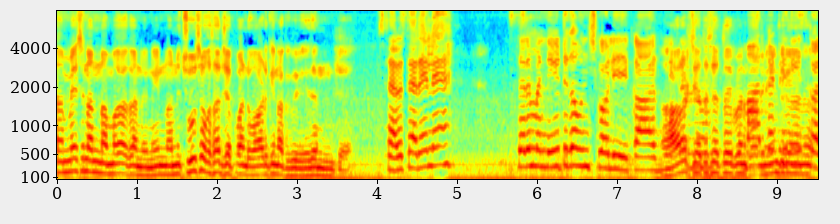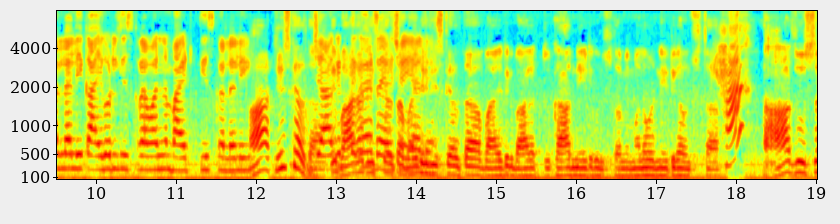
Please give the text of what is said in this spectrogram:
చమ్మేసి నన్ను నమ్మకండి నేను నన్ను చూసి ఒకసారి చెప్పండి వాడికి నాకు ఏదైనా ఉంటే. సరే సరేలే. సరే మరి నీట్గా ఉంచుకోవాలి చెత్త చెత్త మార్కెట్ తీసుకెళ్ళాలి కాయగూరలు తీసుకురావాలని బయటకు తీసుకెళ్ళాలి. తీసుకెళ్తా. బాగా తీసుకెళ్తా. బయటికి తీసుకెళ్తా బయటికి బాగా కార్ నీట్గా ఉంచుతా మిమ్మల్ని కూడా నీట్గా ఉంచుతా? కార్ చూస్తే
